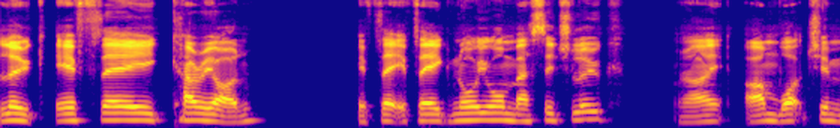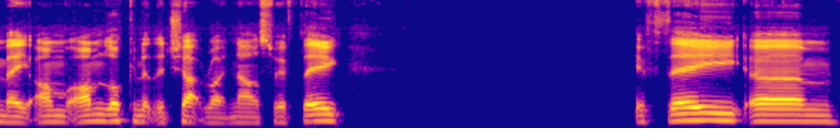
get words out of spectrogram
Luke, if they carry on, if they if they ignore your message, Luke, right? I'm watching, mate. I'm I'm looking at the chat right now. So if they if they um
